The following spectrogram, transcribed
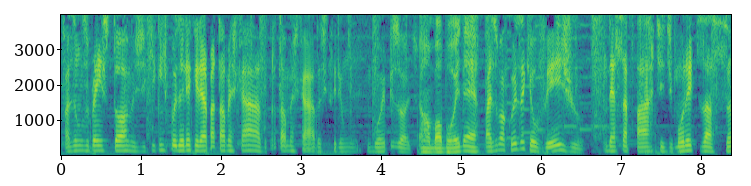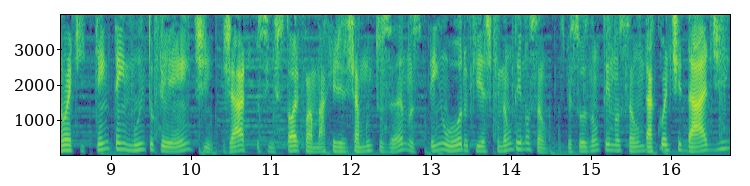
fazer uns brainstorms de o que a gente poderia criar pra tal mercado, pra tal mercado. Acho que seria um, um bom episódio. É uma boa ideia. Mas uma coisa que eu vejo dessa parte de monetização é que quem tem muito cliente, já, tipo assim, histórico, uma marca que já existe há muitos anos, tem o ouro que acho que não tem noção. As pessoas não têm noção da quantidade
